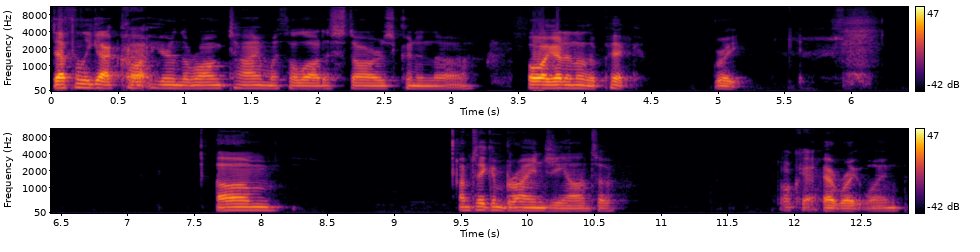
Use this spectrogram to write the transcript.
definitely got caught Right. here in the wrong time with a lot of stars. Couldn't. uh Oh, I got another pick. Great. Um, I'm taking Brian Gionta Okay. at right wing.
